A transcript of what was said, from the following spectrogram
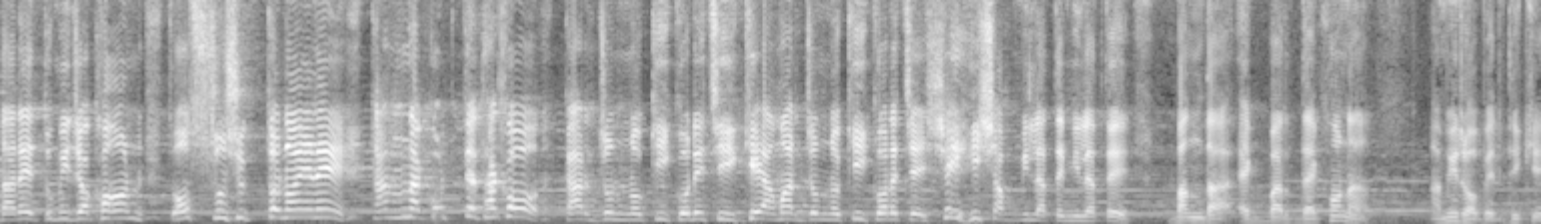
বান্দারে তুমি যখন অশ্রুসুক্ত নয়নে কান্না করতে থাকো, কার জন্য কি করেছি, কে আমার জন্য কি করেছে, সেই হিসাব মিলাতে মিলাতে বান্দা একবার দেখো না, আমি রবের দিকে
